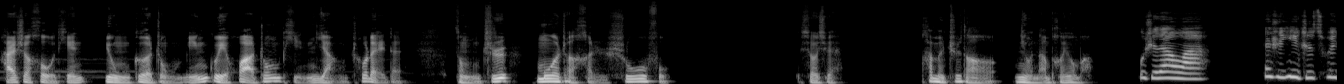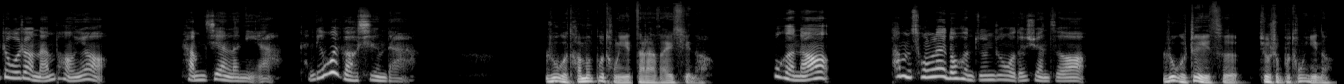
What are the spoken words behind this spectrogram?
还是后天用各种名贵化妆品养出来的，总之摸着很舒服。小雪，他们知道你有男朋友吗？不知道啊，但是一直催着我找男朋友。他们见了你啊，肯定会高兴的。如果他们不同意咱俩在一起呢？不可能，他们从来都很尊重我的选择。如果这一次就是不同意呢？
